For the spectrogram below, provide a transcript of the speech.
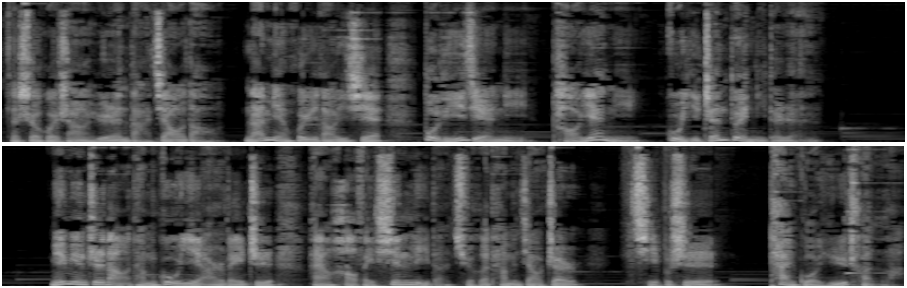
在社会上与人打交道，难免会遇到一些不理解你、讨厌你、故意针对你的人。明明知道他们故意而为之，还要耗费心力的去和他们较真儿，岂不是太过愚蠢了？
